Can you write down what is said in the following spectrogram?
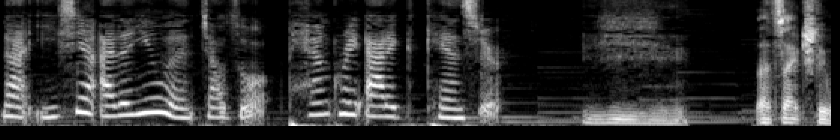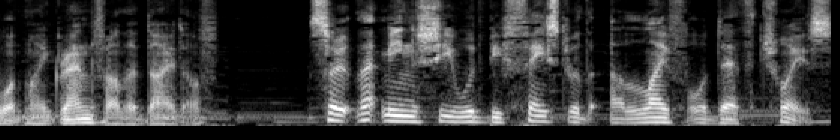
那胰腺癌的英文叫做 pancreatic cancer。Yeah, that's actually what my grandfather died of. So that means she would be faced with a life or death choice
